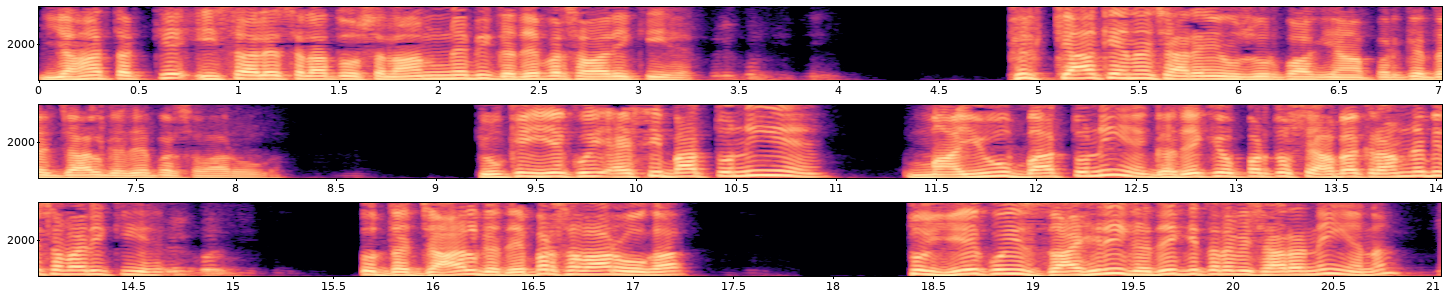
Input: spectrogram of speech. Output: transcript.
یہاں تک کہ عیسیٰ علیہ السلاۃ والسلام نے بھی گدھے پر سواری کی ہے۔ پھر کیا کہنا چاہ رہے ہیں حضور پاک یہاں پر کہ دجال گدھے پر سوار ہوگا؟ کیونکہ یہ کوئی ایسی بات تو نہیں ہے، مایوب بات تو نہیں ہے۔ گدھے کے اوپر تو صحابہ کرام نے بھی سواری کی ہے۔ تو دجال گدھے پر سوار ہوگا۔ تو یہ کوئی ظاہری گدھے کی طرف اشارہ نہیں ہے نا؟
